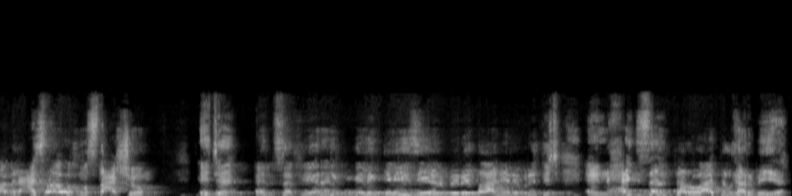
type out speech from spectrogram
قبل 10 أو 15 يوم اجى السفير الإنجليزي البريطاني البريتش انحجزا الثروات الغربية.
